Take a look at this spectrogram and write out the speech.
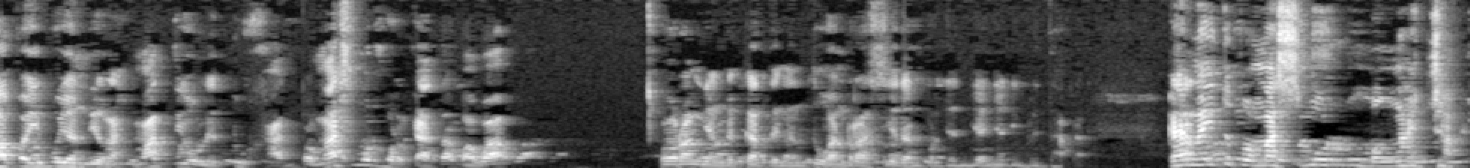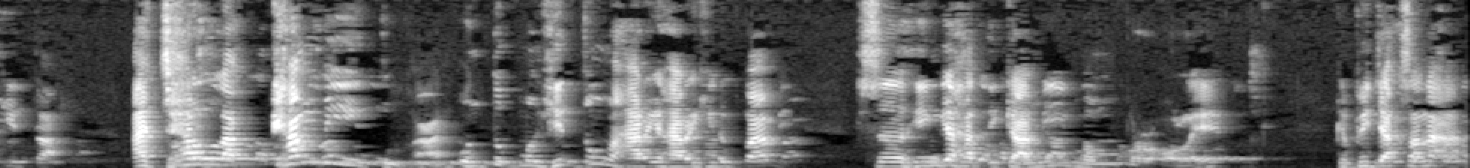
Bapak Ibu yang dirahmati oleh Tuhan, pemazmur berkata bahwa orang yang dekat dengan Tuhan rahasia dan perjanjiannya diberitakan. Karena itu pemazmur mengajak kita, ajarlah kami Tuhan untuk menghitung hari-hari hidup kami sehingga hati kami memperoleh kebijaksanaan.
